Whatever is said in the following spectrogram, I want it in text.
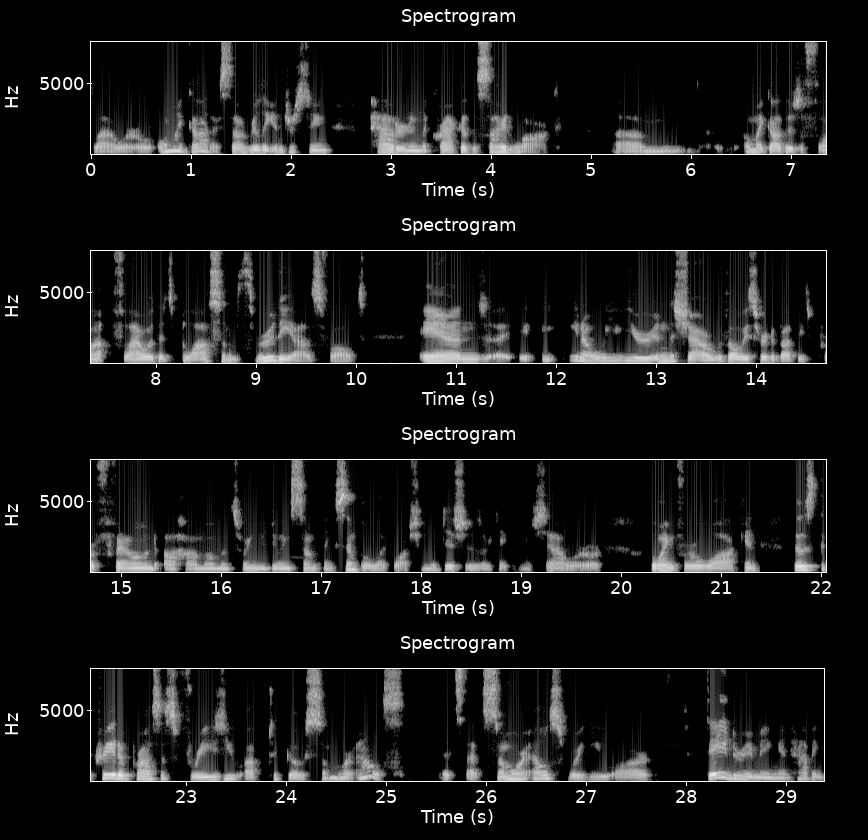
flower. Or, oh my God, I saw a really interesting pattern in the crack of the sidewalk. Um, oh my God, there's a flower that's blossomed through the asphalt. And, uh, you know, you're in the shower. We've always heard about these profound aha moments when you're doing something simple like washing the dishes or taking a shower or going for a walk. And those, the creative process frees you up to go somewhere else. It's that somewhere else where you are daydreaming and having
